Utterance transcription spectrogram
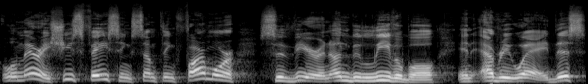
Well, Mary, she's facing something far more severe and unbelievable in every way. This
